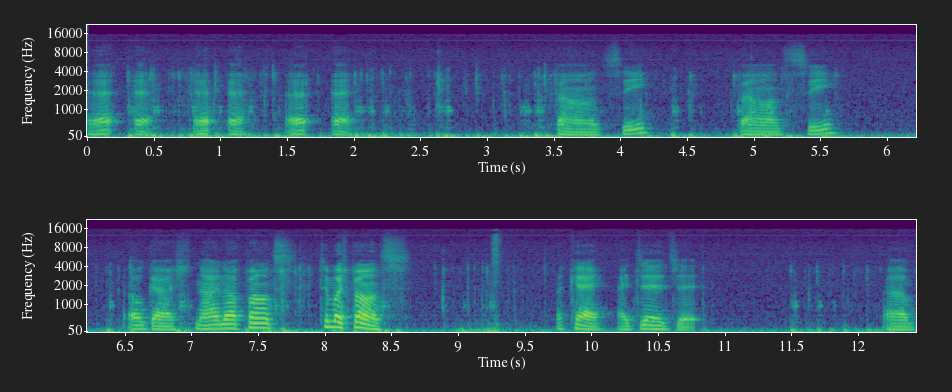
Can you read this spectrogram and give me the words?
Eh eh eh eh eh eh. Bouncy. Bouncy. Oh gosh, not enough bounce. Too much bounce. Okay, I did it. Um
